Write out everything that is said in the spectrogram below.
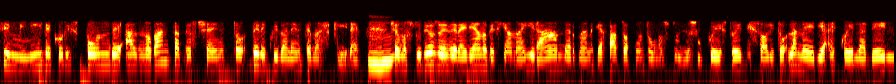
femminile corrisponde al 90% dell'equivalente maschile. Mm-hmm. C'è uno studioso israeliano che si chiama Ira Amberman che ha fatto appunto uno studio su questo e di solito la media è quella del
